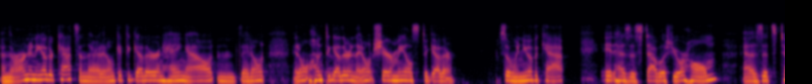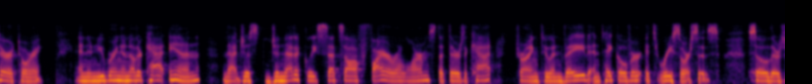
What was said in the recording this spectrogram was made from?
and there aren't any other cats in there. They don't get together and hang out and they don't they don't hunt together and they don't share meals together. So when you have a cat it has established your home as its territory. And then you bring another cat in, that just genetically sets off fire alarms that there's a cat trying to invade and take over its resources. So there's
